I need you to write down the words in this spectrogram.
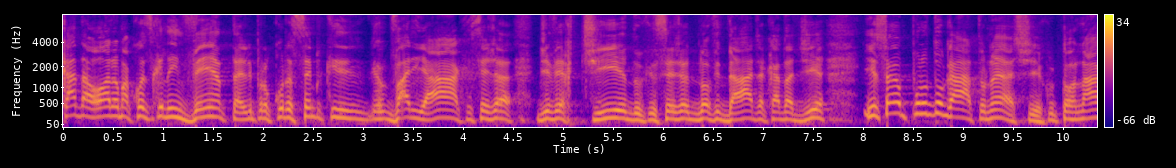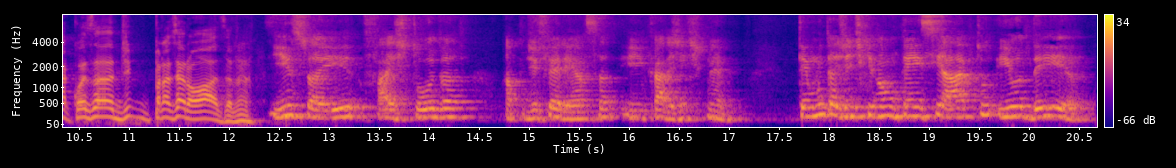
Cada hora é uma coisa que ele inventa, ele procura sempre que variar, que seja divertido, que seja novidade a cada dia. Isso é o pulo do gato, né, Chico? Tornar a coisa de- prazerosa, né? Isso aí faz toda a diferença. E, cara, a gente. Né, tem muita gente que não tem esse hábito e odeia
